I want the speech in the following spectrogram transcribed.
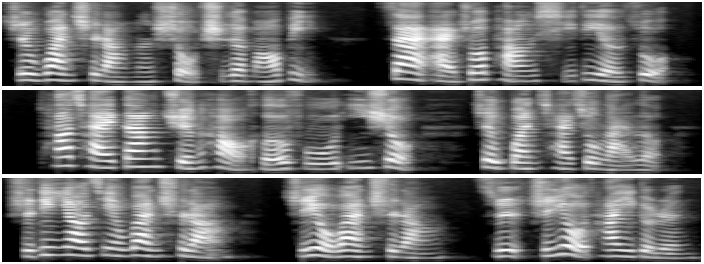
这万次郎呢，手持着毛笔，在矮桌旁席地而坐。他才刚卷好和服衣袖，这官差就来了，指定要见万次郎。只有万次郎，只只有他一个人。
